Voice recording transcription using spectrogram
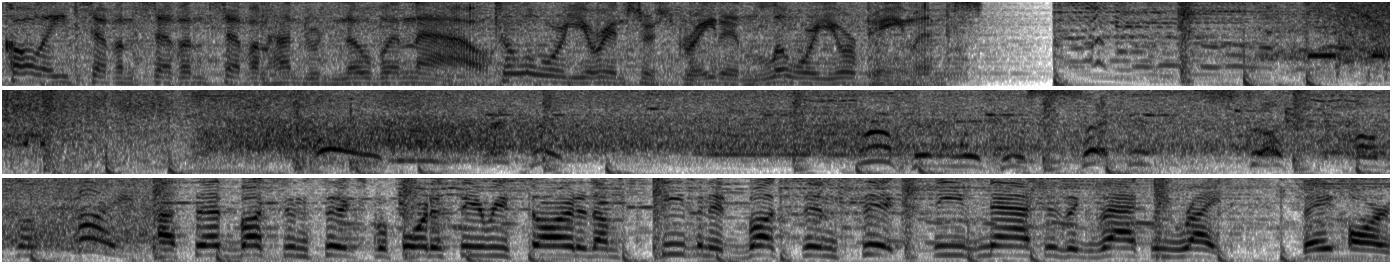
Call 877 700 NOVA now to lower your interest rate and lower your payments. Griffin second stuff of the night. I said Bucks in six before the series started. I'm keeping it Bucks in six. Steve Nash is exactly right. They are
